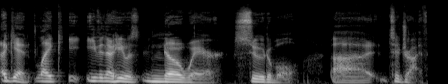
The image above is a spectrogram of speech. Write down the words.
Again, like, even though he was nowhere suitable uh, to drive.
